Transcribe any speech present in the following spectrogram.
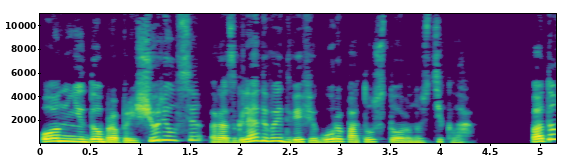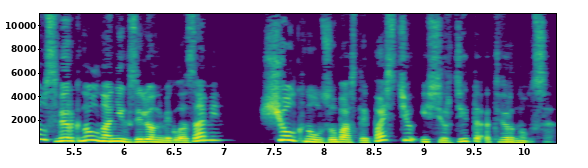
Он недобро прищурился, разглядывая две фигуры по ту сторону стекла. Потом сверкнул на них зелеными глазами, щелкнул зубастой пастью и сердито отвернулся.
